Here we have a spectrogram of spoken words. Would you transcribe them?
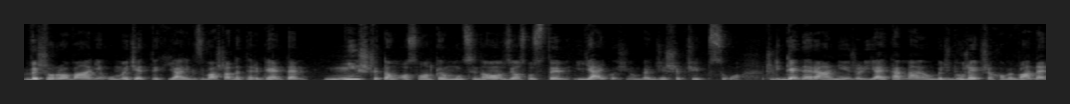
Wyszorowanie, umycie tych jajek, zwłaszcza detergentem, niszczy tą osłonkę mucynową, w związku z tym jajko się będzie szybciej psuło. Czyli generalnie, jeżeli jajka mają być dłużej przechowywane,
